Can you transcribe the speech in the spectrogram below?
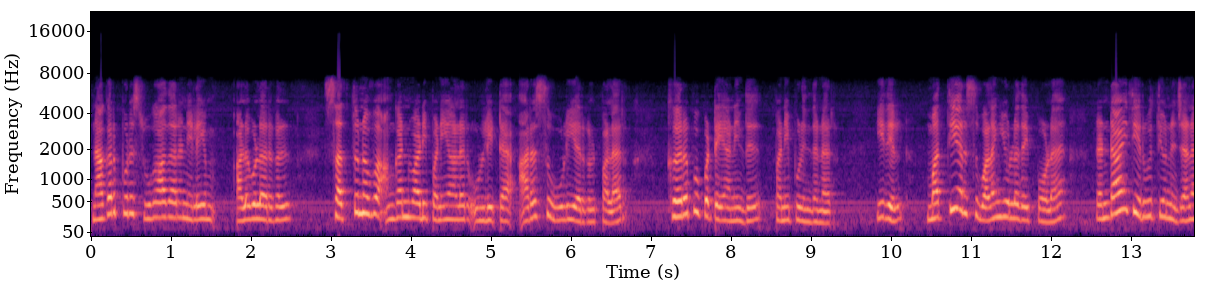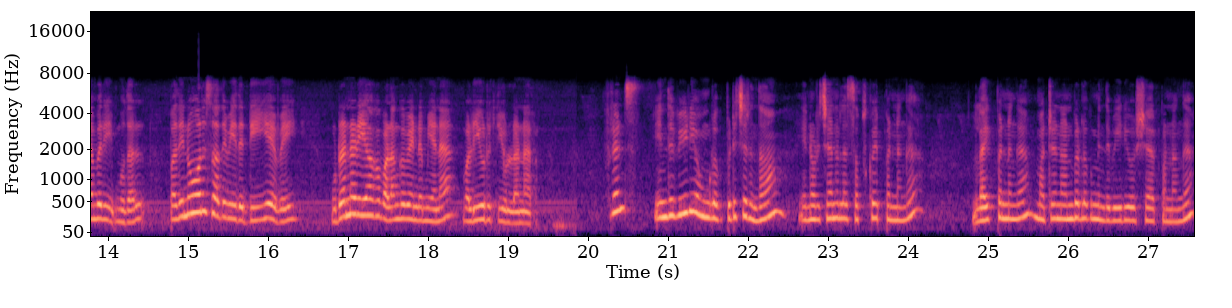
நகர்ப்புற சுகாதார நிலையம் அலுவலர்கள் சத்துணவு அங்கன்வாடி பணியாளர் உள்ளிட்ட அரசு ஊழியர்கள் பலர் கருப்பு பட்டை அணிந்து பணிபுரிந்தனர். இதில் மத்திய அரசு வழங்கியுள்ளதைப் போல ரெண்டாயிரத்தி இருபத்தி ஒன்று ஜனவரி முதல் பதினோரு சதவீத டிஏவை உடனடியாக வழங்க வேண்டும் என வலியுறுத்தியுள்ளனர். ஃப்ரெண்ட்ஸ் இந்த வீடியோ உங்களுக்கு பிடிச்சிருந்தா என்னோட சேனலை சப்ஸ்கிரைப் பண்ணுங்கள் லைக் பண்ணுங்கள் மற்ற நண்பர்களுக்கும் இந்த வீடியோ ஷேர் பண்ணுங்கள்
